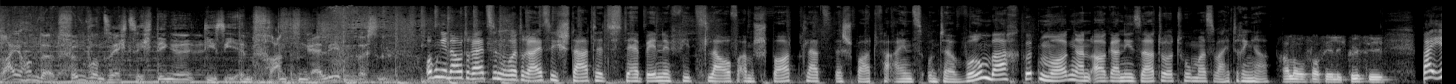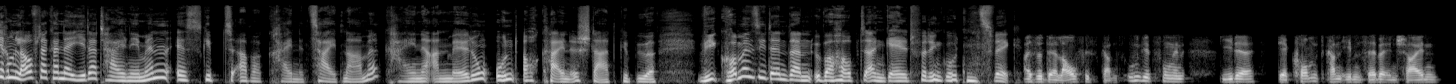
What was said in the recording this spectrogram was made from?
365 Dinge, die Sie in Franken erleben müssen. Um genau 13.30 Uhr startet der Benefizlauf am Sportplatz des Sportvereins Unterwurmbach. Guten Morgen an Organisator Thomas Weitringer. Hallo, Frau Selig, grüß Sie. Bei Ihrem Lauf, da kann ja jeder teilnehmen. Es gibt aber keine Zeitnahme, keine Anmeldung und auch keine Startgebühr. Wie kommen Sie denn dann überhaupt an Geld für den guten Zweck? Also der Lauf ist ganz ungezwungen. Jeder, der kommt, kann eben selber entscheiden,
